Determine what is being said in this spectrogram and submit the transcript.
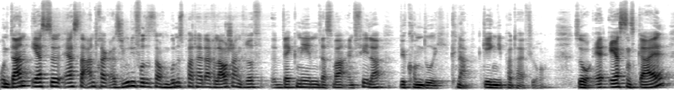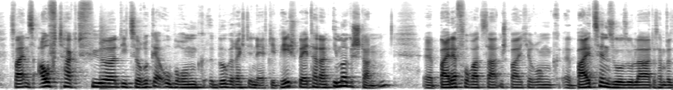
Und dann erste, erster Antrag als Juli-Vorsitzender auf dem Bundesparteitag, Lauschangriff wegnehmen, das war ein Fehler. Wir kommen durch, knapp, gegen die Parteiführung. So, er- erstens geil. Zweitens Auftakt für die Zurückeroberung äh, Bürgerrechte in der FDP. Später dann immer gestanden. Äh, bei der Vorratsdatenspeicherung, äh, bei Zensursolar, das haben wir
